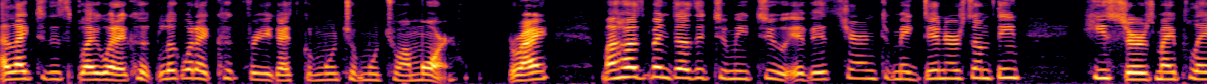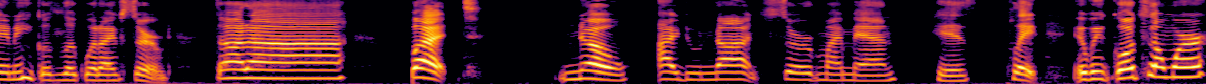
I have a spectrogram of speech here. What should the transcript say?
I like to display what I cook. Look what I cook for you guys con mucho, mucho amor. Right? My husband does it to me too. If it's turn to make dinner or something, he serves my plate and he goes, Look what I've served. Ta da! But no, I do not serve my man his plate. If we go somewhere,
